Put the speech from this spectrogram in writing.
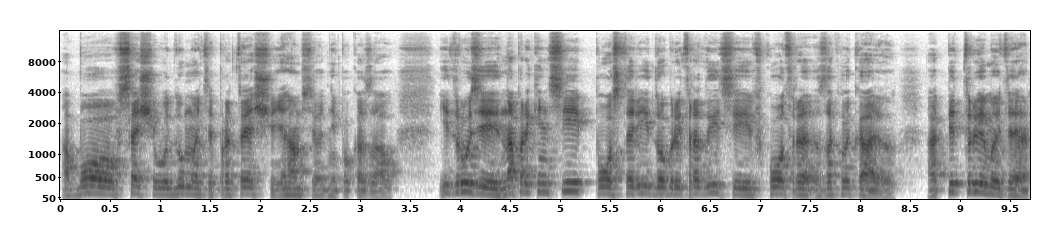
або все, що ви думаєте про те, що я вам сьогодні показав. І, друзі, наприкінці, по старій добрій традиції, вкотре закликаю, підтримуйте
